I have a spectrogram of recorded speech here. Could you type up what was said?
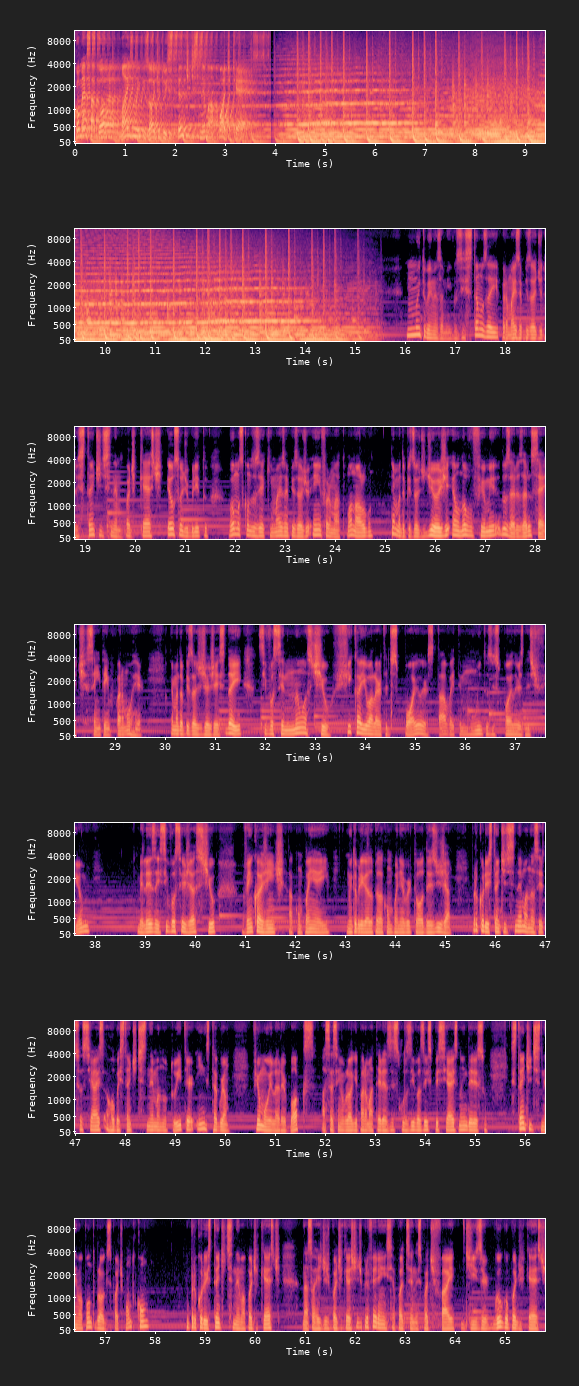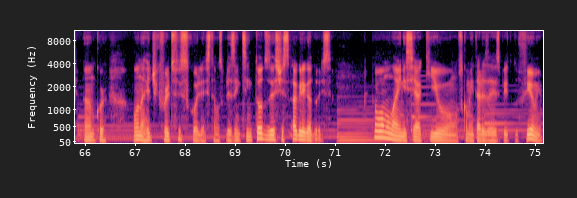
Começa agora mais um episódio do Estante de Cinema Podcast. Muito bem, meus amigos, estamos aí para mais um episódio do Estante de Cinema Podcast. Eu sou de Brito, vamos conduzir aqui mais um episódio em formato monólogo. O tema do episódio de hoje é o um novo filme do 007, Sem Tempo para Morrer. O tema do episódio de hoje é esse daí. Se você não assistiu, fica aí o alerta de spoilers, tá? Vai ter muitos spoilers neste filme, beleza? E se você já assistiu, vem com a gente, acompanha aí. Muito obrigado pela companhia virtual desde já. Procure Estante de Cinema nas redes sociais, arroba Estante de Cinema no Twitter e Instagram. Filmou e Letterboxd. Acessem o blog para matérias exclusivas e especiais no endereço estantedecinema.blogspot.com e procure o Estante de Cinema Podcast na sua rede de podcast de preferência. Pode ser no Spotify, Deezer, Google Podcast, Anchor ou na rede que for de sua escolha. Estamos presentes em todos estes agregadores. Então vamos lá iniciar aqui os comentários a respeito do filme.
